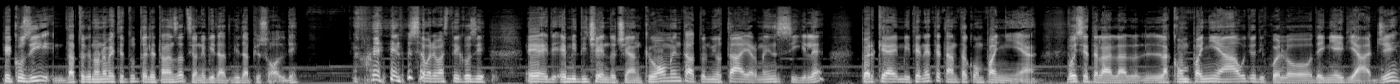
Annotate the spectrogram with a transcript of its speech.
che così, dato che non avete tutte le transazioni, vi dà, vi dà più soldi. noi siamo rimasti così e, e, mi dicendoci anche ho aumentato il mio tire mensile perché mi tenete tanta compagnia voi siete la, la, la compagnia audio di quello dei miei viaggi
